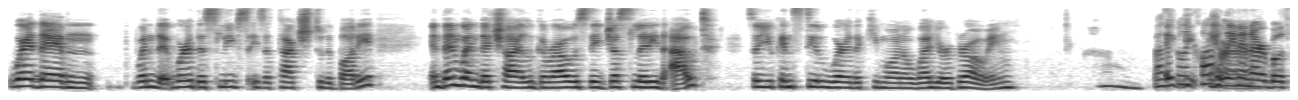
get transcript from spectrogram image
where the um, when the where the sleeves is attached to the body and then when the child grows they just let it out so you can still wear the kimono while you're growing. Oh, that's really clever. Helena and I are both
